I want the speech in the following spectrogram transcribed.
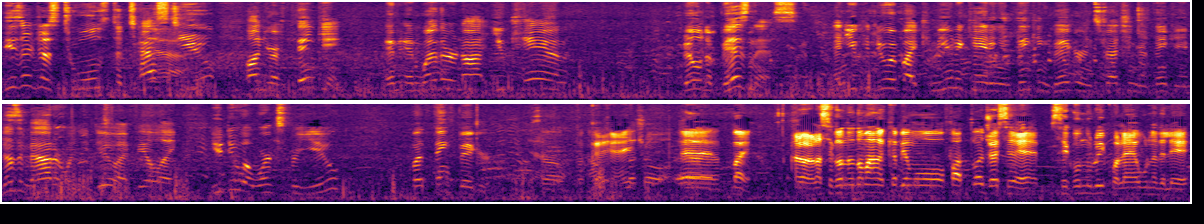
these are just tools to test you on your thinking and, and whether or not you can build a business. And you can do it by communicating and thinking bigger and stretching your thinking. It doesn't matter what you do. I feel like you do what works for you, but think bigger. So, Ok, Faccio, eh, eh, vai. Allora, la seconda domanda che abbiamo fatto a Jesse è, secondo lui, qual è una delle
